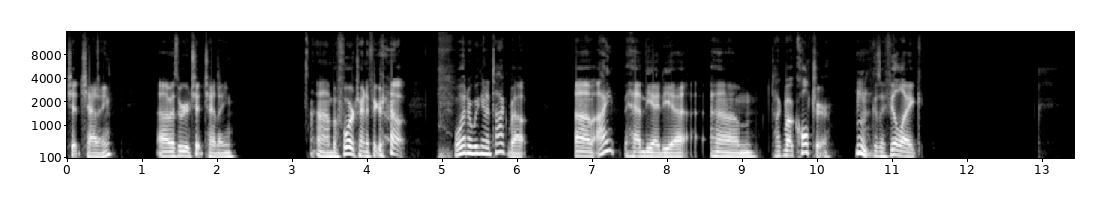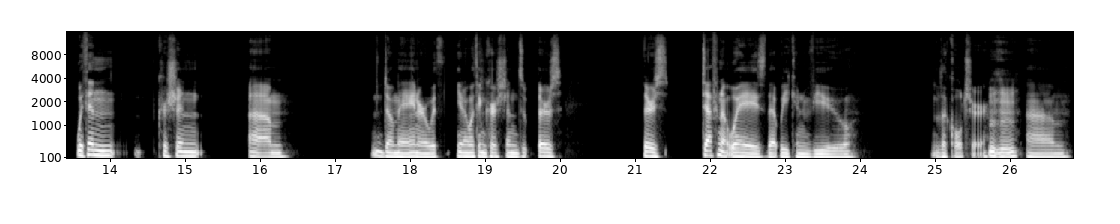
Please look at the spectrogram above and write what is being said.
chit chatting, uh, as we were chit chatting uh, before trying to figure out what are we going to talk about, um, I had the idea um, to talk about culture Hmm. because I feel like within Christian um, domain or with you know within Christians, there's there's definite ways that we can view the culture. Mm-hmm. Um,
